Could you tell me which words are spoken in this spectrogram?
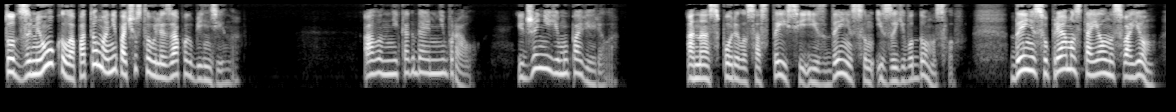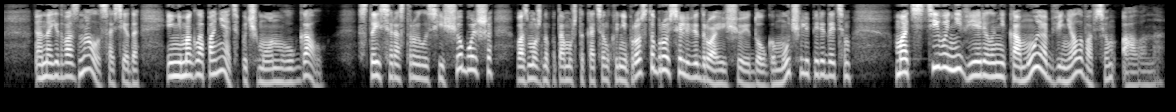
Тот замяукал, а потом они почувствовали запах бензина. Алан никогда им не врал, и Дженни ему поверила. Она спорила со Стейси и с Деннисом из-за его домыслов. Деннис упрямо стоял на своем. Она едва знала соседа и не могла понять, почему он лгал. Стейси расстроилась еще больше, возможно, потому что котенка не просто бросили в ведро, а еще и долго мучили перед этим. Мать Стива не верила никому и обвиняла во всем Алана.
